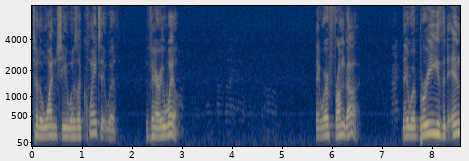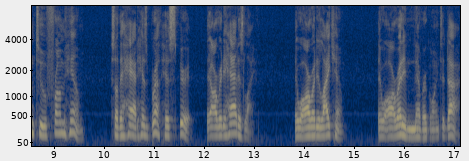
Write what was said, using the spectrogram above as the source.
to the one she was acquainted with very well. They were from God, they were breathed into from Him. So they had His breath, His spirit. They already had His life. They were already like Him. They were already never going to die.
